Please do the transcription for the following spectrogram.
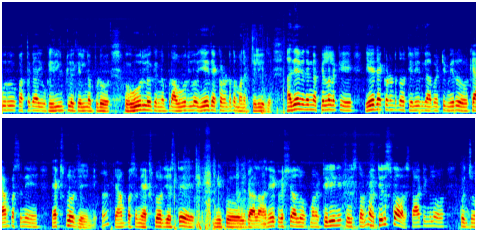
ఊరు కొత్తగా ఒక ఇంట్లోకి వెళ్ళినప్పుడు ఒక ఊరిలోకి వెళ్ళినప్పుడు ఆ ఊరిలో ఏది ఎక్కడ ఉంటుందో మనకు తెలియదు అదేవిధంగా పిల్లలకి ఏది ఎక్కడ ఉంటుందో తెలియదు కాబట్టి మీరు క్యాంపస్ని ఎక్స్ ఎక్స్ప్లోర్ చేయండి క్యాంపస్ని ఎక్స్ప్లోర్ చేస్తే మీకు ఇంకా అలా అనేక విషయాలు మనకు తెలియని తెలుస్తాం మనం తెలుసుకోవాలి స్టార్టింగ్లో కొంచెం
